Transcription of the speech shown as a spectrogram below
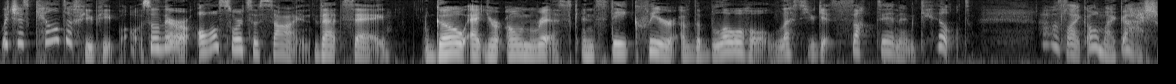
which has killed a few people. So there are all sorts of signs that say, Go at your own risk and stay clear of the blowhole lest you get sucked in and killed. I was like, oh my gosh,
